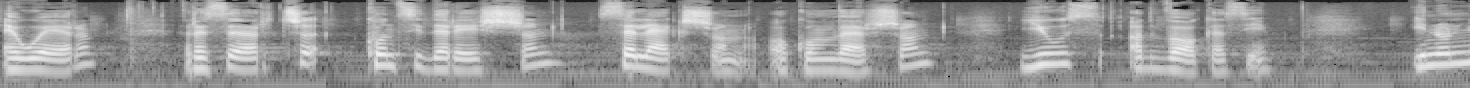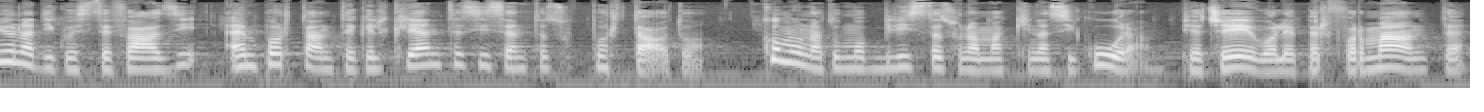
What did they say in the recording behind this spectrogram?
aware, research, consideration, selection o conversion, use, advocacy. In ognuna di queste fasi è importante che il cliente si senta supportato, come un automobilista su una macchina sicura, piacevole, performante,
